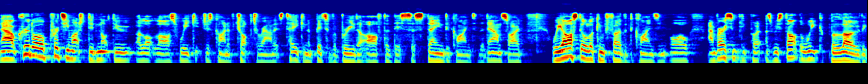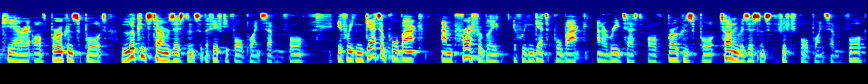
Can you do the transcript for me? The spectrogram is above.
Now, crude oil pretty much did not do a lot last week. It just kind of chopped around. It's taken a bit of a breather after this sustained decline to the downside. We are still looking for further declines in oil. And very simply put, as we start the week below the key area of broken support, looking to turn resistance at the 54.74. If we can get a pullback, and preferably if we can get a pullback and a retest of broken support, turning resistance at the 54.74,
